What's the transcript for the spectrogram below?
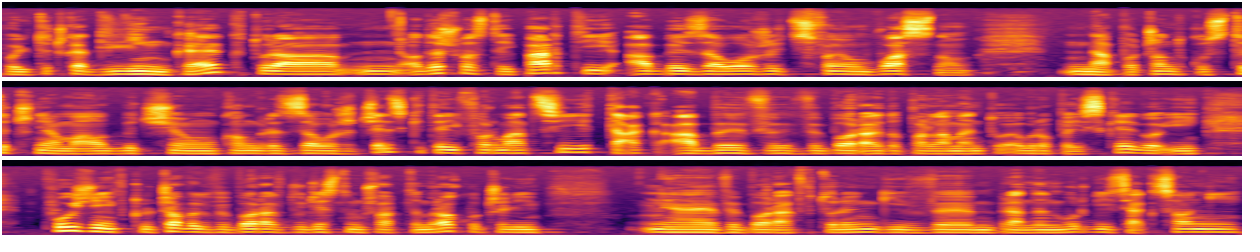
polityczka Die Linke, która odeszła z tej partii, aby założyć swoją własną. Na początku stycznia ma odbyć się kongres założycielski tej formacji, tak aby w wyborach do Parlamentu Europejskiego i później w kluczowych wyborach w 2024 roku, czyli E, wyborach w Turyngii, w Brandenburgii, Saksonii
